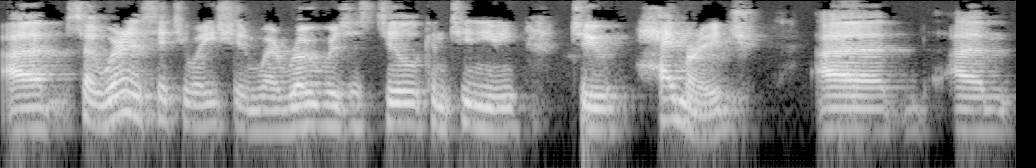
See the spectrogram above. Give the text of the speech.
Uh, so we're in a situation where rovers are still continuing to hemorrhage uh, um,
